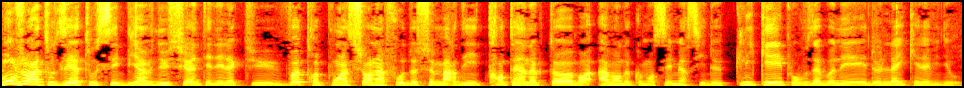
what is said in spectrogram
Bonjour à toutes et à tous et bienvenue sur NTD L'Actu, votre point sur l'info de ce mardi 31 octobre. Avant de commencer, merci de cliquer pour vous abonner et de liker la vidéo.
